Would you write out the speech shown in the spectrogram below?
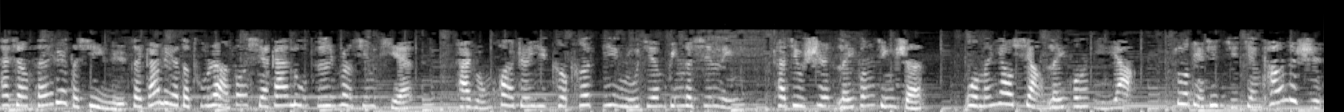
它像三月的细雨，在干裂的土壤中掀开露，滋润心田。它融化着一颗颗硬如坚冰的心灵。它就是雷锋精神。我们要像雷锋一样，做点积极健康的事，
